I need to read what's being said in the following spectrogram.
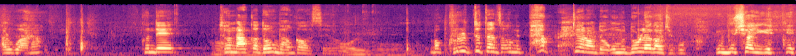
알고 아나? 근데 저는 아까 너무 반가웠어요. 막 그럴 듯한 성음이 팍 튀어나오는데 어머 놀래가지고 이거 무시야 이게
